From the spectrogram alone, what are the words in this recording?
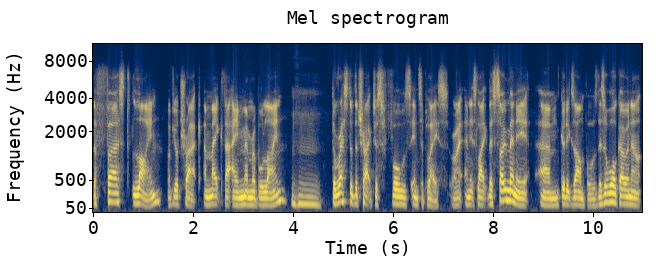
the first line of your track and make that a memorable line, Mm-hmm. the rest of the track just falls into place, right? And it's like there's so many um, good examples. There's a war going out,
